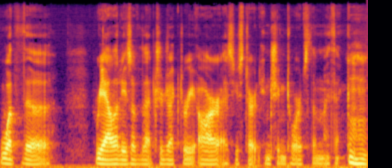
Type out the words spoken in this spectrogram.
what the realities of that trajectory are as you start inching towards them, I think. hmm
